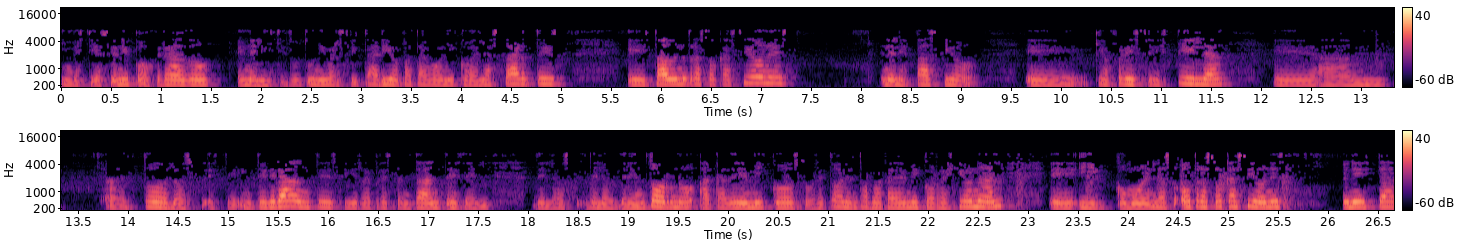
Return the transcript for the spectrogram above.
investigación y posgrado en el Instituto Universitario Patagónico de las Artes. He estado en otras ocasiones en el espacio eh, que ofrece Estela eh, todos los este, integrantes y representantes del, del entorno académico, sobre todo el entorno académico regional, eh, y como en las otras ocasiones, en esta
